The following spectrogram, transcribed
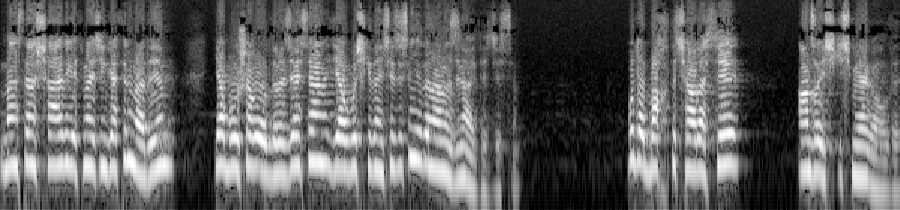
mən səni şahidlik etmək üçün gətirmədim. Ya bu uşağı öldürəcəksən, ya bu içkidən içəcəksən, ya da mənə zina edəcəksən. Bu da baxdı çarəsi ancaq içki içməyə qaldı.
